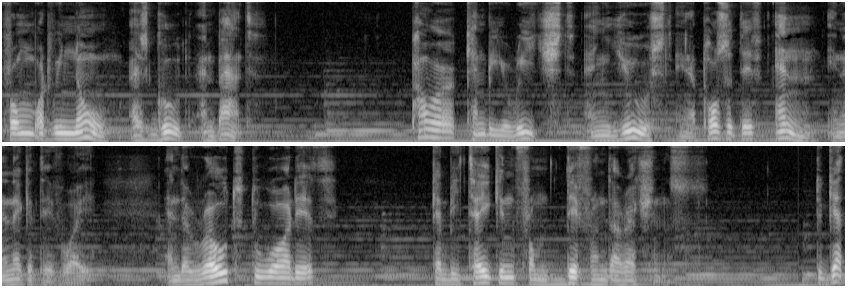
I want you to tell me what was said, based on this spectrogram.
from what we know as good and bad. Power can be reached and used in a positive and in a negative way, and the road toward it can be taken from different directions. To get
